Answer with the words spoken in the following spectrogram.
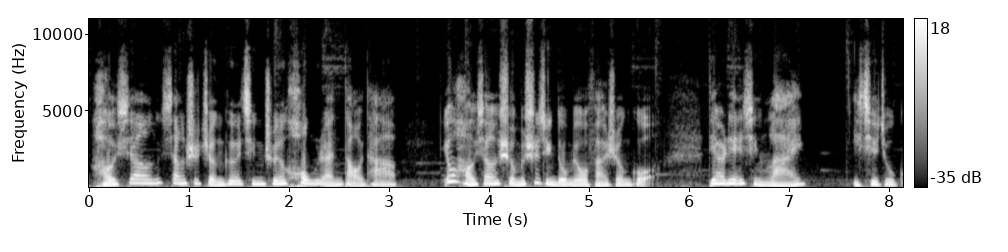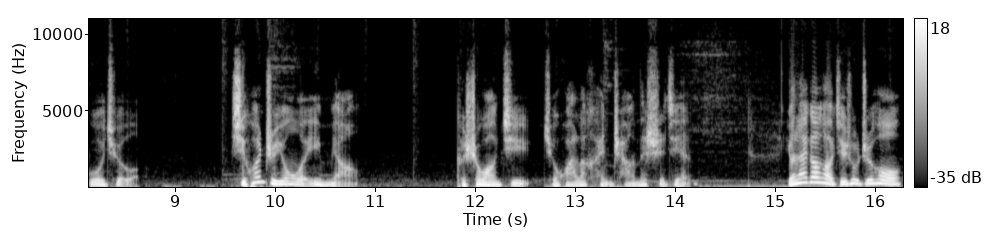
好像像是整个青春轰然倒塌，又好像什么事情都没有发生过。第二天醒来，一切就过去了。喜欢只用了一秒，可是忘记却花了很长的时间。原来高考结束之后，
